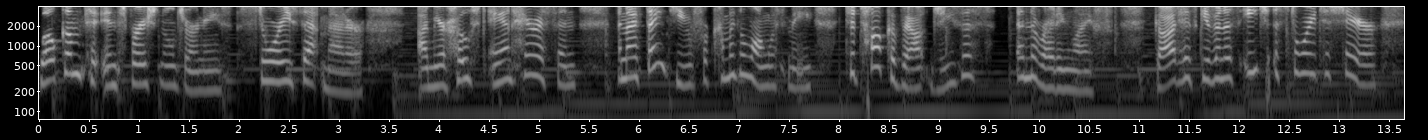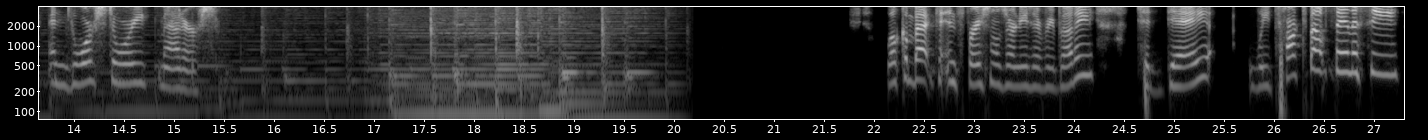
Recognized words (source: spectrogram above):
Welcome to Inspirational Journeys Stories That Matter. I'm your host, Ann Harrison, and I thank you for coming along with me to talk about Jesus and the writing life. God has given us each a story to share, and your story matters. Welcome back to Inspirational Journeys, everybody. Today we talked about fantasy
